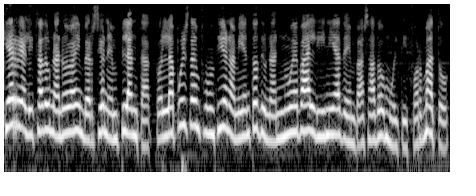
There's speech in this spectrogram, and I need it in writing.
que ha realizado una nueva inversión en planta con la puesta en funcionamiento de una nueva línea de envasado multiformato.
